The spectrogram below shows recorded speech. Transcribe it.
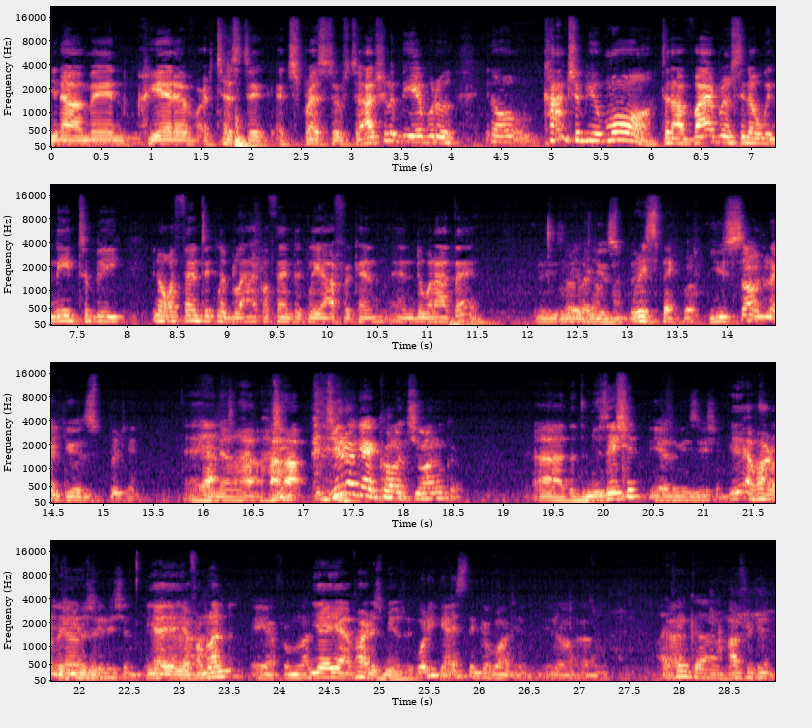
you know what I mean, creative, artistic, expressive, to actually be able to, you know, contribute more to that vibrancy that we need to be, you know, authentically black, authentically African, and doing our thing. Like. Respect, bro. You sound like you're spitting. Yeah. You know, how, how, Do you not get called Kiwanuka? uh, the, the musician? Yeah, the musician. Yeah, I've heard of You his know the music. musician? Yeah, yeah, yeah, from Uh, London? Yeah, from London. Yeah, yeah, I've heard his music. What do you guys think about him? You know, uh, I uh, think uh, African.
